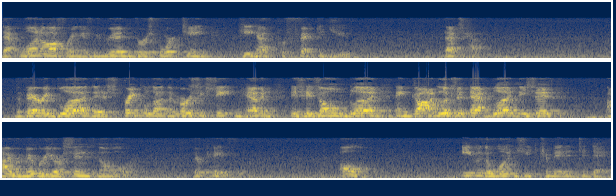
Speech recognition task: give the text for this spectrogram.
that one offering, as we read in verse 14, He hath perfected you. That's how. The very blood that is sprinkled on the mercy seat in heaven is his own blood, and God looks at that blood and he says, I remember your sins no more. They're paid for. All of them. Even the ones you committed today.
